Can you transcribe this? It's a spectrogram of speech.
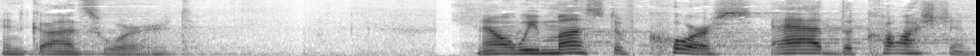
and God's word. Now, we must, of course, add the caution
